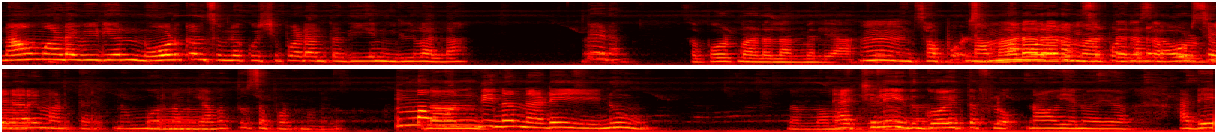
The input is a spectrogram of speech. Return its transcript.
ನಾವು ಮಾಡೋ ವಿಡಿಯೋನ ನೋಡ್ಕೊಂಡು ಸುಮ್ಮನೆ ಖುಷಿ ಪಡೋ ಅಂಥದ್ದು ಏನು ಇಲ್ವಲ್ಲ? ಬೇಡ. ಸಪೋರ್ಟ್ ಮಾಡಲ್ಲ ಅಂದಮೇಲೆ ಯಾ ಹ್ಮ್ ಸಪೋರ್ಟ್ ಮಾಡೋರು ಮಾಡ್ತಾರೆ ಔಟ್ ಸೈಡರೇ ಮಾಡ್ತಾರೆ. ನಮ್ಮವ್ರು ನಮ್ಗೆ ಯಾವತ್ತೂ ಸಪೋರ್ಟ್ ಮಾಡಲ್ಲ. ನಿಮ್ಮ ಮುಂದಿನ ನಡೆ ಏನು? ನಮ್ಮ ಆ್ಯಕ್ಚುಲಿ ಇದು ಗೋಯ್ತ ಫ್ಲೋ ನಾವು ಏನು ಅದೇ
